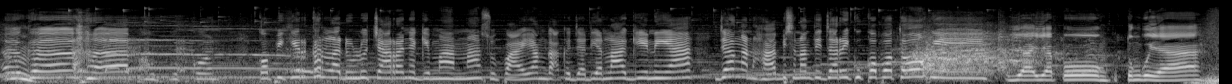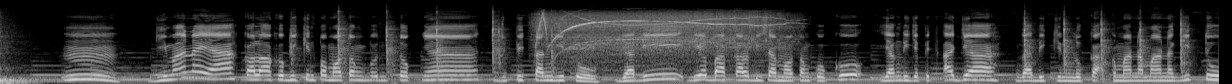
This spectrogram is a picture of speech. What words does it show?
Hmm. Agak, pukon. Kau pikirkanlah dulu caranya gimana supaya nggak kejadian lagi nih ya. Jangan habis nanti jariku kau potongi. Iya, iya, Pung. Tunggu ya. Hmm, gimana ya kalau aku bikin pemotong bentuknya jepitan gitu. Jadi dia bakal bisa motong kuku yang dijepit aja, nggak bikin luka ke mana-mana gitu.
